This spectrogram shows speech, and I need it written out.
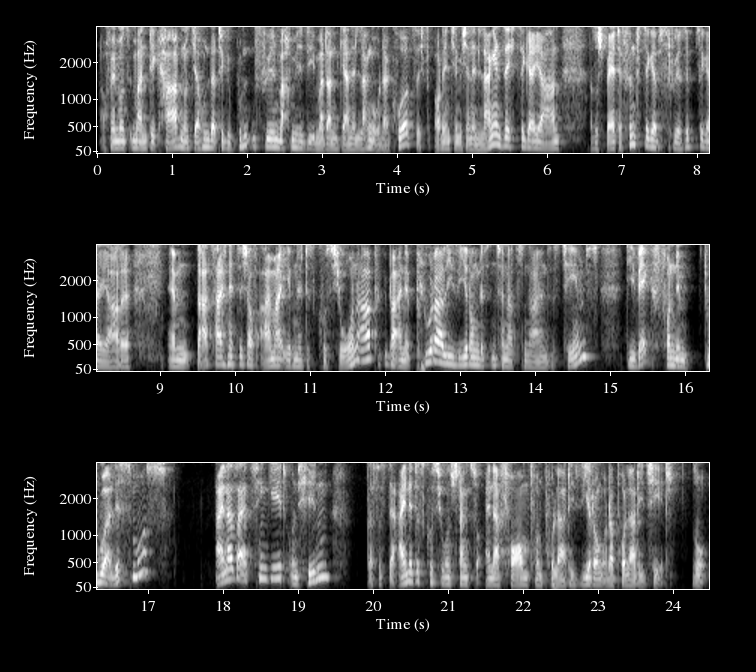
auch wenn wir uns immer an Dekaden und Jahrhunderte gebunden fühlen, machen wir die immer dann gerne lang oder kurz. Ich orientiere mich an den langen 60er Jahren, also späte 50er bis frühe 70er Jahre. Ähm, da zeichnet sich auf einmal eben eine Diskussion ab über eine Pluralisierung des internationalen Systems, die weg von dem Dualismus einerseits hingeht und hin das ist der eine Diskussionsstrang zu einer Form von Polarisierung oder Polarität. So.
